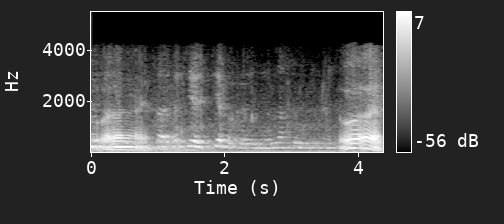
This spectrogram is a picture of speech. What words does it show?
Бывает. Бывает.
